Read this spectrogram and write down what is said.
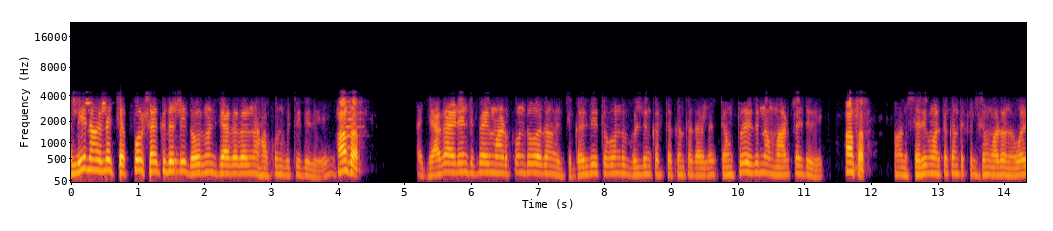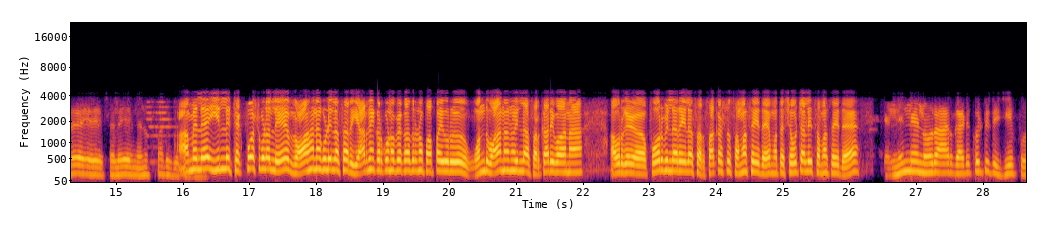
ಅಲ್ಲಿ ನಾವೆಲ್ಲ ಚೆಕ್ ಪೋಸ್ಟ್ ಹಾಕಿದಲ್ಲಿ ಗೌರ್ಮೆಂಟ್ ಜಾಗಗಳನ್ನ ಹಾಕೊಂಡು ಬಿಟ್ಟಿದ್ದೀವಿ. ಹಾಂ ಸರ್. ಆ ಜಾಗ ಐಡೆಂಟಿಫೈ ಮಾಡಿಕೊಂಡು ಅದನ್ನ ಖರೀದಿ ತಗೊಂಡು ಬಿಲ್ಡಿಂಗ್ ಕಟ್ತಕ್ಕಂಥದ್ದಾಗಲಿ ಟೆಂಪ್ರರಿ ಇದನ್ನ ನಾವು ಮಾಡ್ತಾ ಇದ್ದೀವಿ. ಹಾಂ ಸರ್. ಅವ್ನು ಸರಿ ಮಾಡ್ತಕ್ಕಂಥ ಕೆಲಸ ಮಾಡೋಣ ಒಳ್ಳೆ ಸಲಹೆ ನೆನಪು ಮಾಡಿದ್ದೀವಿ. ಆಮೇಲೆ ಇಲ್ಲಿ ಚೆಕ್ ಪೋಸ್ಟ್ಗಳಲ್ಲಿ ವಾಹನಗಳಿಲ್ಲ ಸರ್ ಯಾರನ್ನೇ ಕರ್ಕೊಂಡು ಹೋಗ್ಬೇಕಾದ್ರೂ ಪಾಪ ಇವರು ಒಂದು ವಾಹನನೂ ಇಲ್ಲ ಸರ್ಕಾರಿ ವಾಹನ ಅವ್ರಿಗೆ ಫೋರ್ ವೀಲರೇ ಇಲ್ಲ ಸರ್ ಸಾಕಷ್ಟು ಸಮಸ್ಯೆ ಇದೆ ಮತ್ತೆ ಶೌಚಾಲಯ ಸಮಸ್ಯೆ ಇದೆ. ನಿನ್ನೆ ನೂರ ಆರು ಗಾಡಿ ಕೊಟ್ಟಿದ್ದೀವಿ ಜೀಪು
